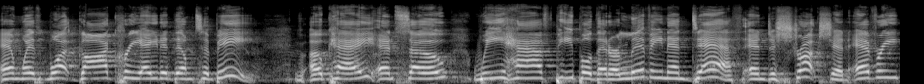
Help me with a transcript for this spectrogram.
and with what God created them to be. Okay, and so we have people that are living in death and destruction. Every, uh,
